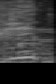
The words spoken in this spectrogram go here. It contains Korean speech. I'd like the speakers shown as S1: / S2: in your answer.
S1: 휙!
